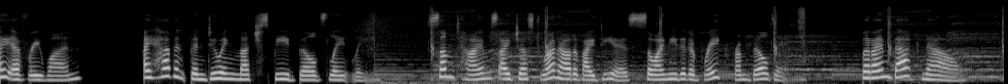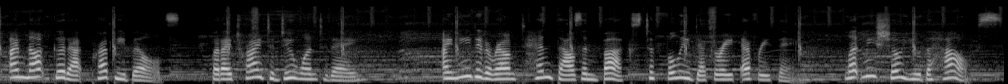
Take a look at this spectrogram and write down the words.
Hi everyone. I haven't been doing much speed builds lately. Sometimes I just run out of ideas so I needed a break from building. But I'm back now. I'm not good at preppy builds, but I tried to do one today. I needed around 10,000 bucks to fully decorate everything. Let me show you the house.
